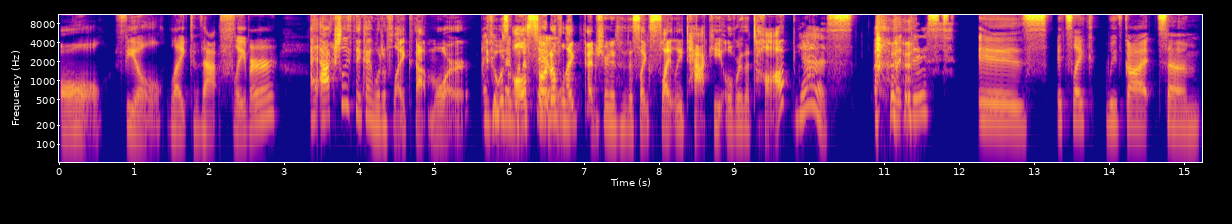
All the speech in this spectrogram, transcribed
all feel like that flavor I actually think I would have liked that more I if it was all sort of like ventured into this like slightly tacky over the top. yes but this is it's like we've got some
